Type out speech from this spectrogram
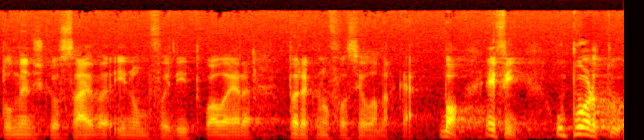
pelo menos que eu saiba, e não me foi dito qual era, para que não fosse ele a marcar. Bom, enfim, o Porto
